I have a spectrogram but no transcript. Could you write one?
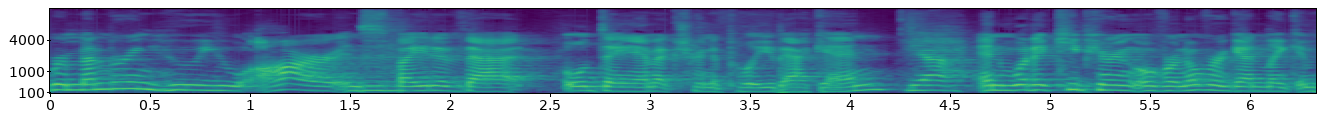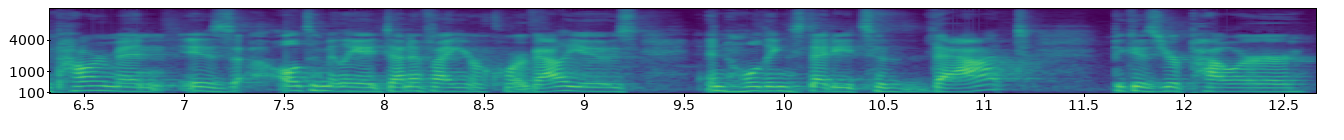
remembering who you are in mm. spite of that old dynamic trying to pull you back in. Yeah. And what I keep hearing over and over again, like empowerment is ultimately identifying your core values and holding steady to that because your power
